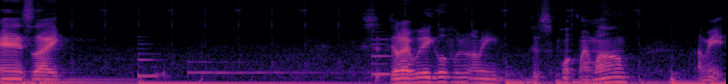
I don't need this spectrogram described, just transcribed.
and it's like, did I really go for them? I mean, to support my mom? I mean,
